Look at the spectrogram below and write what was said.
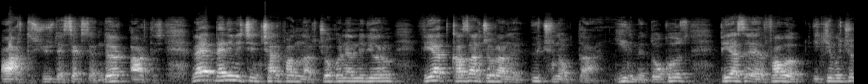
artış. Yüzde 84 artış. Ve benim için çarpanlar çok önemli diyorum. Fiyat kazanç oranı 3.29. Piyasa e, FAVÖK 2.5.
